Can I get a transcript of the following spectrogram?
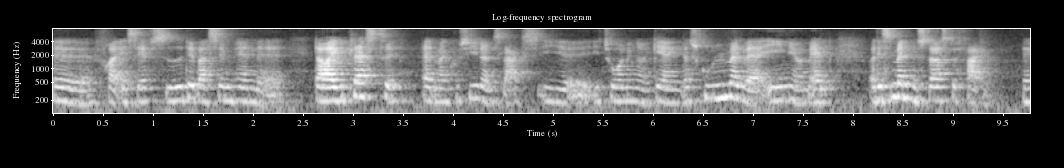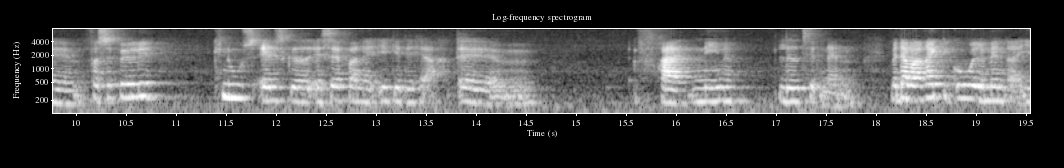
øh, fra SF's side. Det var simpelthen, øh, der var ikke plads til, at man kunne sige den slags i, øh, i Torning-regeringen. Der skulle man være enige om alt. Og det er simpelthen den største fejl. Øh, for selvfølgelig knus elskede SF'erne ikke det her. Øh, fra den ene led til den anden. Men der var rigtig gode elementer i,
